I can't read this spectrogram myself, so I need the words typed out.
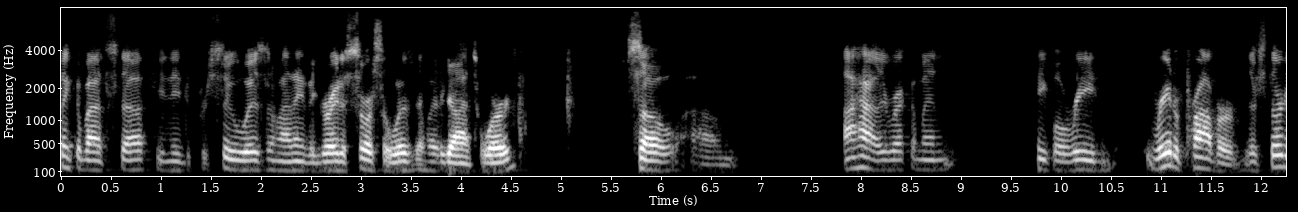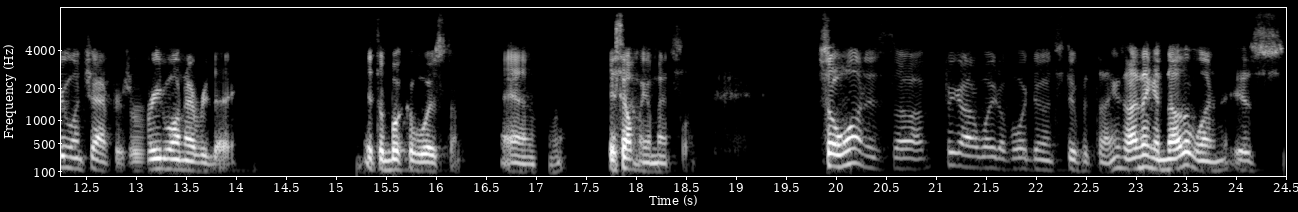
think about stuff. You need to pursue wisdom. I think the greatest source of wisdom is God's word. So um, I highly recommend people read read a proverb. There's 31 chapters. Read one every day. It's a book of wisdom, and it's helped me immensely. So one is uh, figure out a way to avoid doing stupid things. I think another one is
